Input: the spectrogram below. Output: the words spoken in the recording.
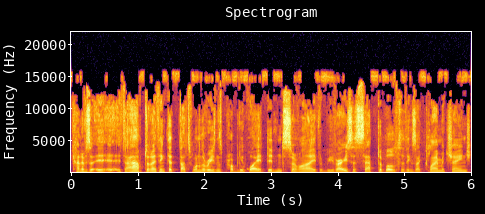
kind of is, it's apt, and I think that that's one of the reasons probably why it didn't survive. It'd be very susceptible to things like climate change,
